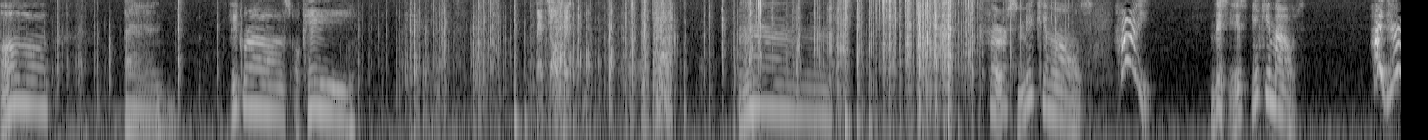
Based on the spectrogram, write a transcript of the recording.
Oh, and figures. Okay. Let's open. Mm. First, Mickey Mouse. Hi. This is Mickey Mouse. Hi there.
